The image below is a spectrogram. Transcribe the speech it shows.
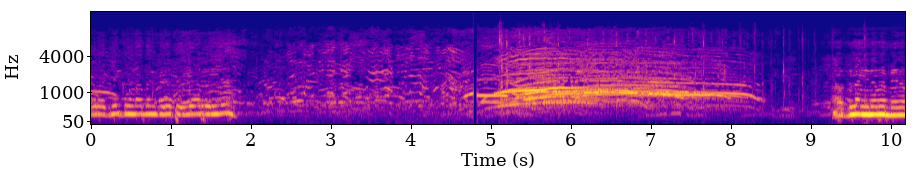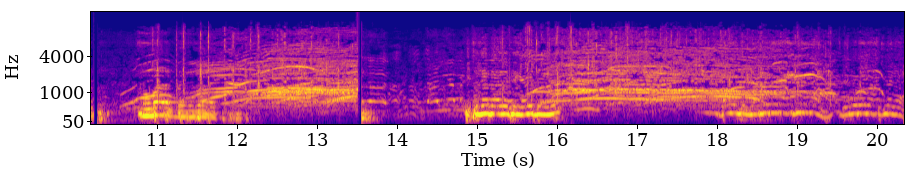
और अगली टूर्नामेंट के लिए तैयार रही है अगला इनाम है मेरा मुबारक भाई मुबारक पिछली बार भी यही दूंगा हाथ लगा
